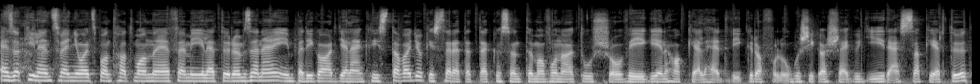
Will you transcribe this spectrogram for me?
Ez a 98.6 Manna FM életörömzene, én pedig Argyelán Kriszta vagyok, és szeretettel köszöntöm a vonal túlsó végén Hakkel Hedvig, grafológus igazságügyi írás szakértőt,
